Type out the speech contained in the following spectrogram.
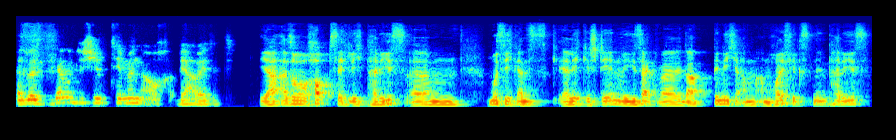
Also es sehr unterschiedliche Themen auch bearbeitet. Ja, also hauptsächlich Paris, ähm, muss ich ganz ehrlich gestehen. Wie gesagt, weil da bin ich am, am häufigsten in Paris,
